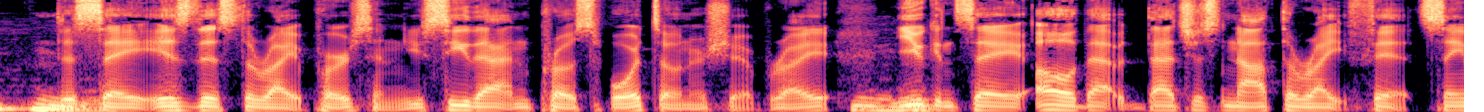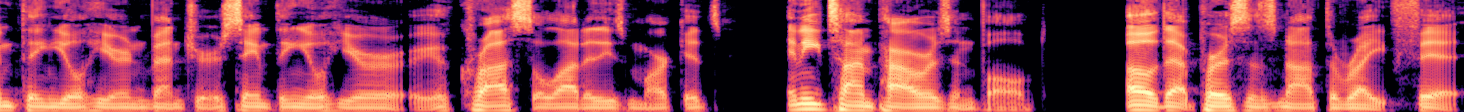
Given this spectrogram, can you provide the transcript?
mhm, to say is this the right person? You see that in pro sports ownership right? Mhm. you can say oh that that's just not the right fit. Same thing you'll hear in venture same thing you'll hear across a lot of these markets anytime power is involved. Oh that person's not the right fit.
